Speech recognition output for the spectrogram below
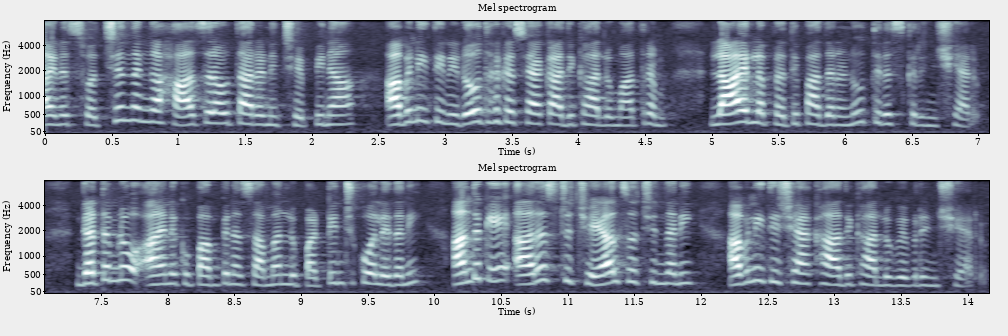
ఆయన స్వచ్ఛందంగా హాజరవుతారని చెప్పినా అవినీతి నిరోధక శాఖ అధికారులు మాత్రం లాయర్ల ప్రతిపాదనను తిరస్కరించారు. గతంలో ఆయనకు పంపిన సమన్లు పట్టించుకోలేదని అందుకే అరెస్టు చేయాల్సి వచ్చిందని అవినీతి శాఖ అధికారులు వివరించారు.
